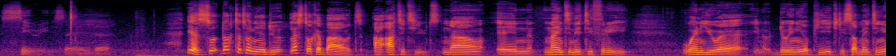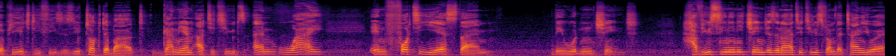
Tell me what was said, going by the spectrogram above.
series, and uh, Yes, so Dr. Tony Aidoo, let's talk about our attitudes. Now, in 1983, when you were you know, doing your PhD, submitting your PhD thesis, you talked about Ghanaian attitudes and why in 40 years' time they wouldn't change. Have you seen any changes in attitudes from the time you were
